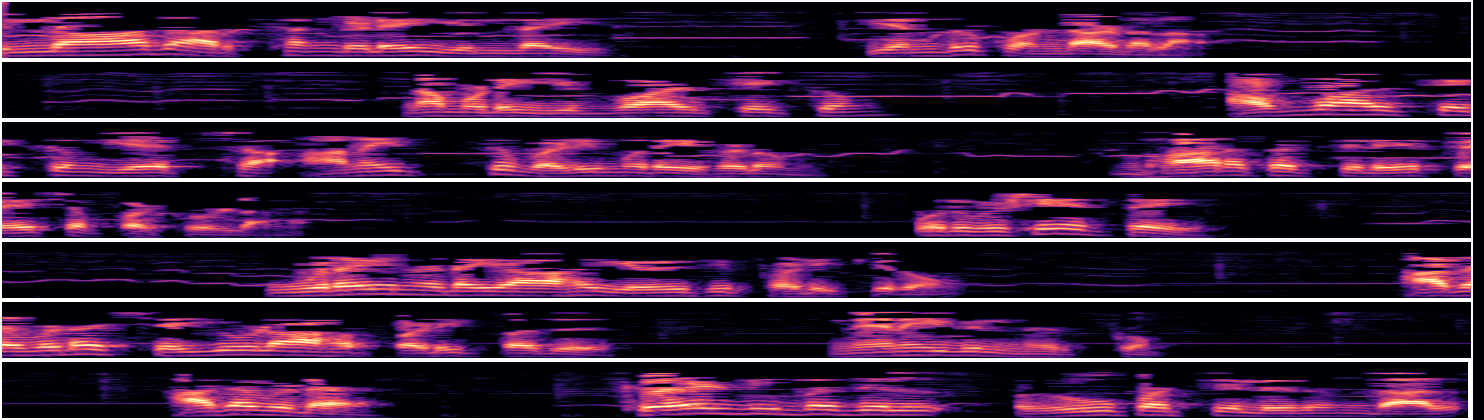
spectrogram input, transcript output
இல்லாத அர்த்தங்களே இல்லை என்று கொண்டாடலாம். நம்முடைய இவ்வாழ்க்கைக்கும் அவ்வாழ்க்கைக்கும் ஏற்ற அனைத்து வழிமுறைகளும் பாரதத்திலே பேசப்பட்டுள்ளன. ஒரு விஷயத்தை உரைநடையாக எழுதி படிக்கிறோம். அதைவிட செய்யுளாக படிப்பது நினைவில் நிற்கும். அதைவிட கேள்வி பதில் ரூபத்தில் இருந்தால்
